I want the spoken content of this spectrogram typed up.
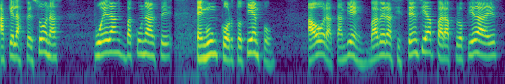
a que las personas puedan vacunarse en un corto tiempo. Ahora también va a haber asistencia para propiedades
